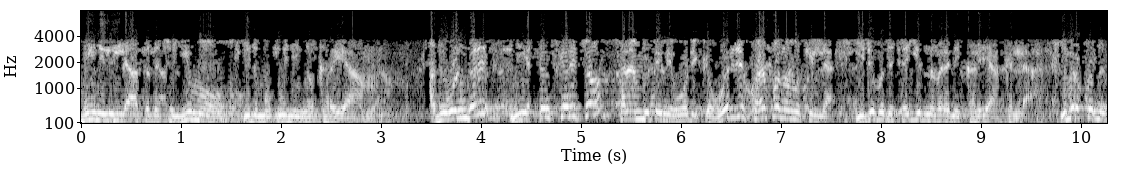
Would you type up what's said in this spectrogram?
ദീനിലില്ലാത്തത് ചെയ്യുമോ? ഇത് മുഅ്മിനീങ്ങൾക്കറിയാം അതുകൊണ്ട് നീ എത്തംസ്കരിച്ചോ സ്ഥലം വിട്ട് നീ ഓടിക്കോ. ഒരു കുഴപ്പം നമുക്കില്ല. ഇരുപത് ചെയ്യുന്നവരെ നീ കളിയാക്കല്ല. ഇവർക്കൊന്നും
